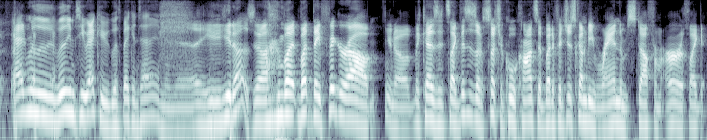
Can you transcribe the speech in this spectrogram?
Admiral William T. Riker goes back in time, and uh, he, he does. You know? But but they figure out, you know, because it's like this is a, such a cool concept. But if it's just gonna be random stuff from Earth, like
